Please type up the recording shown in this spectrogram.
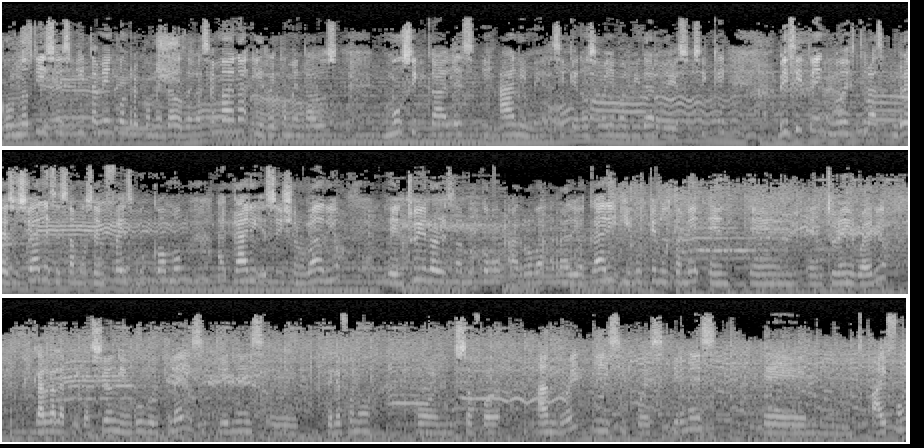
con noticias y también con recomendados de la semana y recomendados musicales y anime. Así que no se vayan a olvidar de eso. Así que visiten nuestras redes sociales. Estamos en Facebook como Akari Station Radio. En Twitter estamos como arroba Radio Akari y búsquenos también en, en, en TuneIn Radio. Descarga la aplicación en Google Play si tienes eh, teléfono con software Android y si pues tienes eh, iPhone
